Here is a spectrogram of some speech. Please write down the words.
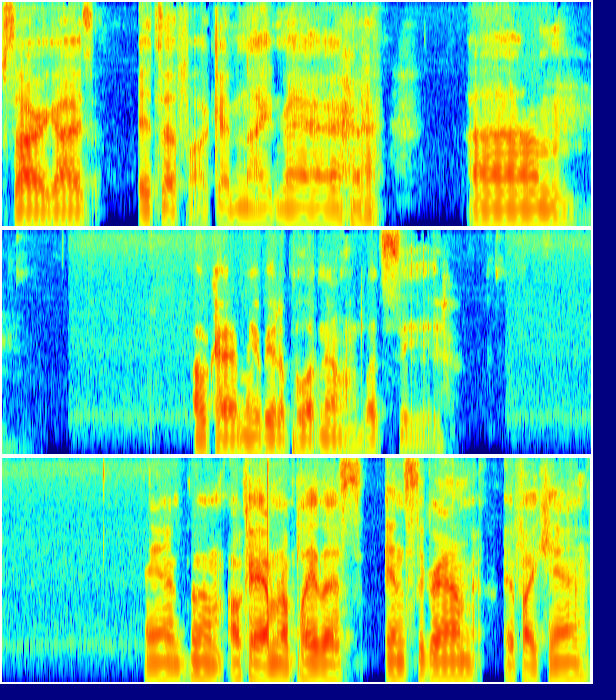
sorry guys. It's a fucking nightmare. um okay, maybe it'll pull up now. Let's see. And boom. Okay, I'm gonna play this Instagram if I can.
